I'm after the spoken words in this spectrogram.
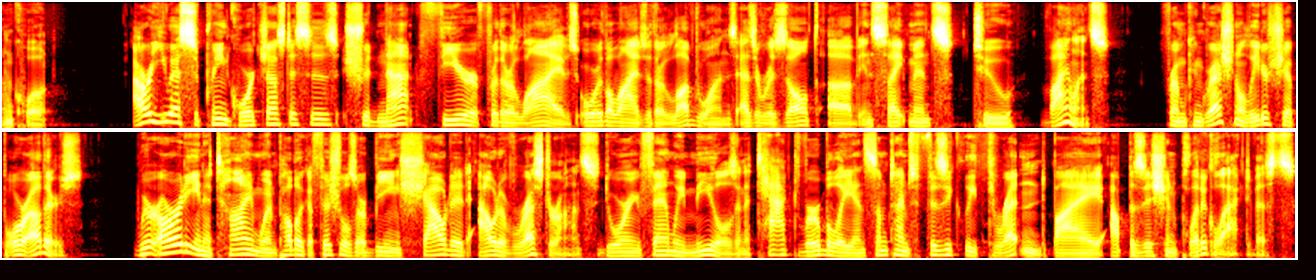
unquote. Our U.S. Supreme Court justices should not fear for their lives or the lives of their loved ones as a result of incitements to violence from congressional leadership or others. We're already in a time when public officials are being shouted out of restaurants during family meals and attacked verbally and sometimes physically threatened by opposition political activists.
